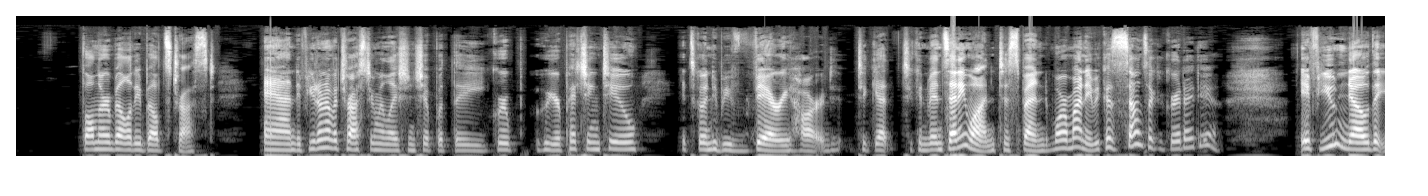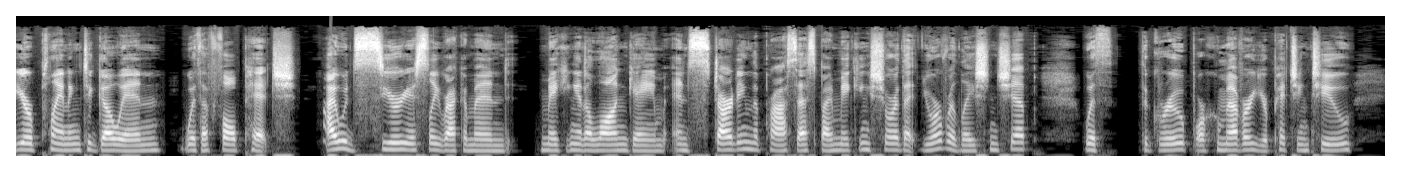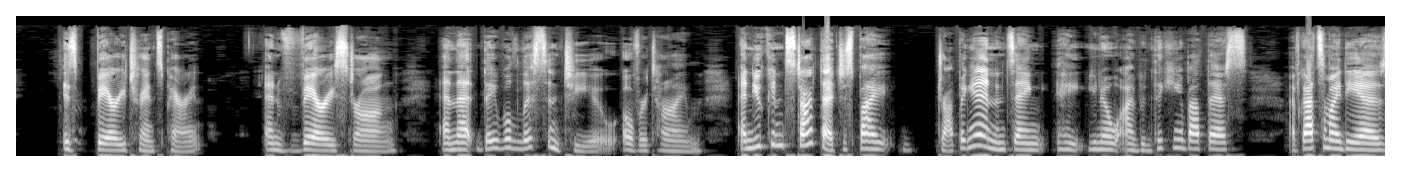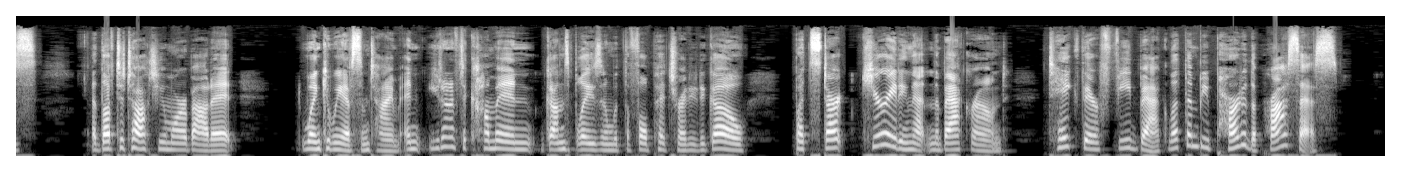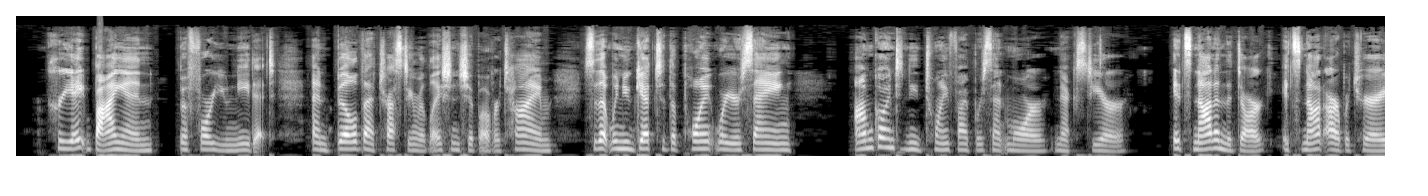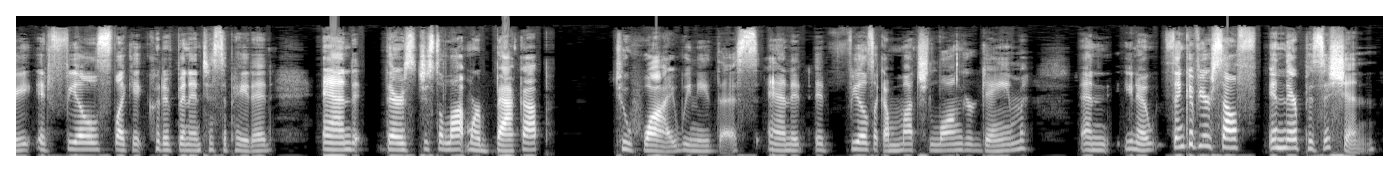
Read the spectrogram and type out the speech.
Vulnerability builds trust. And if you don't have a trusting relationship with the group who you're pitching to, it's going to be very hard to get to convince anyone to spend more money because it sounds like a great idea. If you know that you're planning to go in with a full pitch, I would seriously recommend making it a long game and starting the process by making sure that your relationship with the group or whomever you're pitching to is very transparent and very strong and that they will listen to you over time. And you can start that just by dropping in and saying, Hey, you know, I've been thinking about this. I've got some ideas. I'd love to talk to you more about it. When can we have some time? And you don't have to come in guns blazing with the full pitch ready to go, but start curating that in the background. Take their feedback. Let them be part of the process. Create buy-in before you need it and build that trusting relationship over time so that when you get to the point where you're saying, I'm going to need 25% more next year, it's not in the dark. It's not arbitrary. It feels like it could have been anticipated. And there's just a lot more backup to why we need this. And it, it feels like a much longer game. And, you know, think of yourself in their position.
